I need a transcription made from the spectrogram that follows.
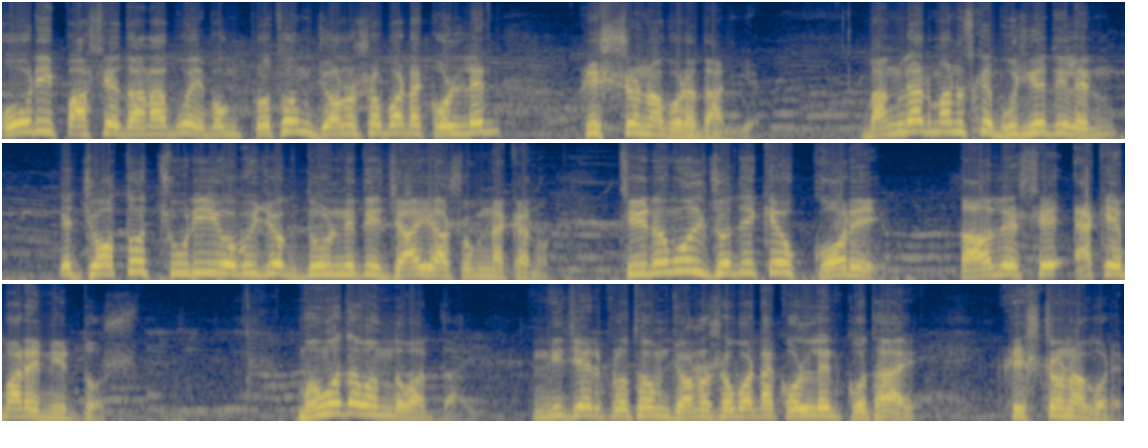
ওরই পাশে দাঁড়াবো এবং প্রথম জনসভাটা করলেন কৃষ্ণনগরে দাঁড়িয়ে। বাংলার মানুষকে বুঝিয়ে দিলেন যে যত চুরি, অভিযোগ, দুর্নীতি যাই আসুক না কেন, তৃণমূল যদি কেউ করে, তাহলে সে একেবারে নির্দোষ। মমতা বন্দ্যোপাধ্যায় নিজের প্রথম জনসভাটা করলেন কোথায়? কৃষ্ণনগরে।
